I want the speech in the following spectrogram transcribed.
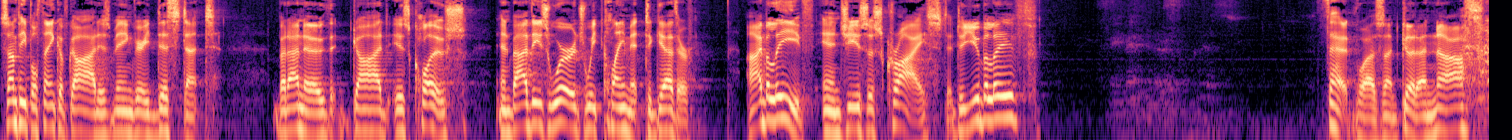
Some people think of God as being very distant but I know that God is close, and by these words we claim it together. I believe in Jesus Christ. Do you believe? That wasn't good enough.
